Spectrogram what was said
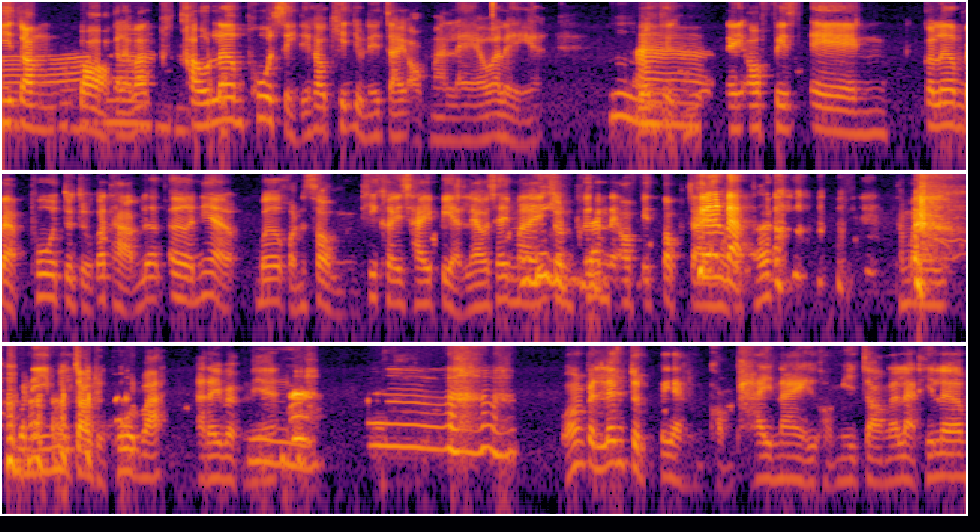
มีจองบอกอะไรว่าเขาเริ่มพูดสิ่งที่เขาคิดอยู่ในใจออกมาแล้วอะไรเงี้ยรวมถึงในออฟฟิศเองก็เริ่มแบบพูดจู่ๆก็ถามเรื่องเออเนี่ย เบอร์ขนส่งที่เคยใช้เปลี่ยนแล้วใช่ไหมจนเพื่อนในออฟฟิศตกใจเพื่อนแบบทำไมวันนี้มีจอถึงพูดวะอะไรแบบเนี้ย ว่ามันเป็นเรื่องจุดเปลี่ยนของภายในของมีจองแล้วแหละ ที่เริ่ม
